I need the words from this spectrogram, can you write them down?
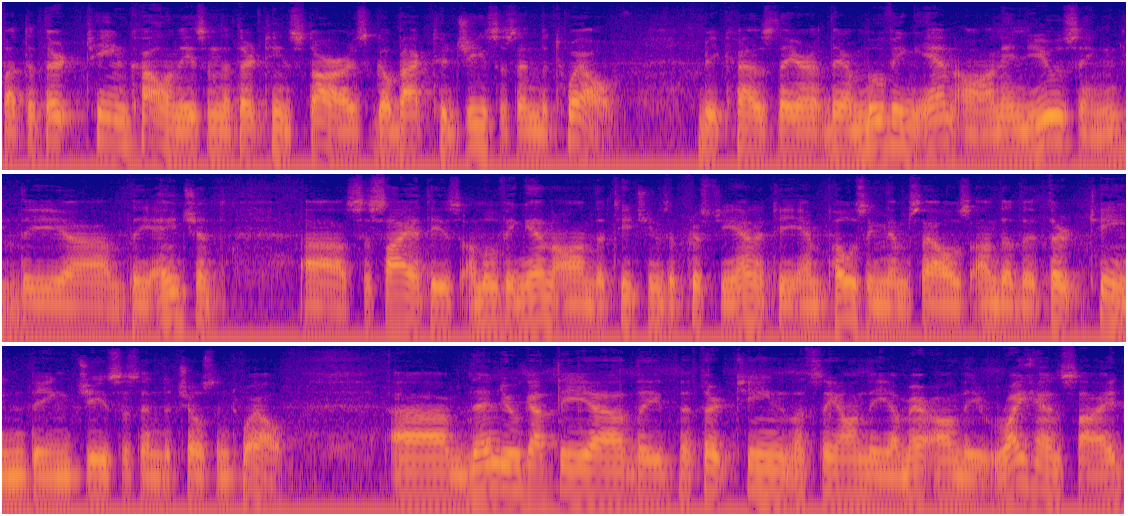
But the 13 colonies and the 13 stars go back to Jesus and the 12 because they are they're moving in on and using the uh, the ancient uh, societies are moving in on the teachings of Christianity, imposing themselves under the 13 being Jesus and the chosen 12. Um, then you've got the uh, the the 13. Let's see on the Amer- on the right hand side,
